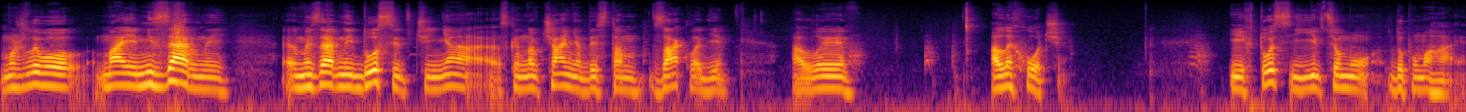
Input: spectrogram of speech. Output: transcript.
можливо, має мізерний мізерний досвід вчення, навчання десь там в закладі, але але хоче. І хтось їй в цьому допомагає.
